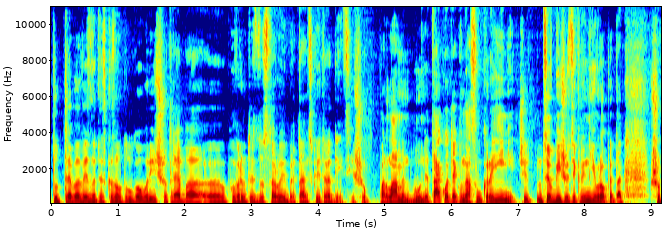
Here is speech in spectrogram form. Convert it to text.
тут треба визнати, сказав толкову річ, що треба е, повернутися до старої британської традиції, щоб парламент був не так, от як в нас в Україні, чи ну це в більшості країн Європи, так, що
